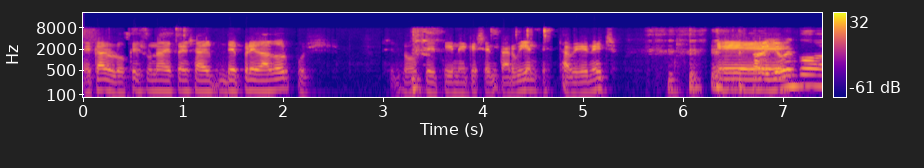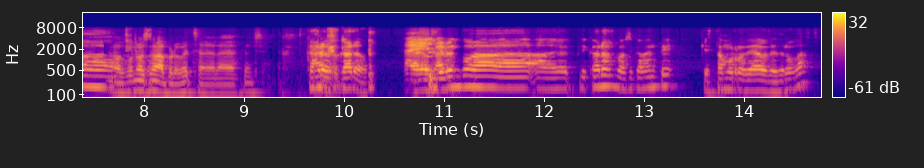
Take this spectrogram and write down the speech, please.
Eh, claro, lo que es una defensa del depredador, pues no te tiene que sentar bien, está bien hecho. Eh, Claro, yo vengo a. Algunos se aprovechan de la defensa. Claro, claro. Eh, claro. Yo vengo a, a explicaros básicamente que estamos rodeados de drogas.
